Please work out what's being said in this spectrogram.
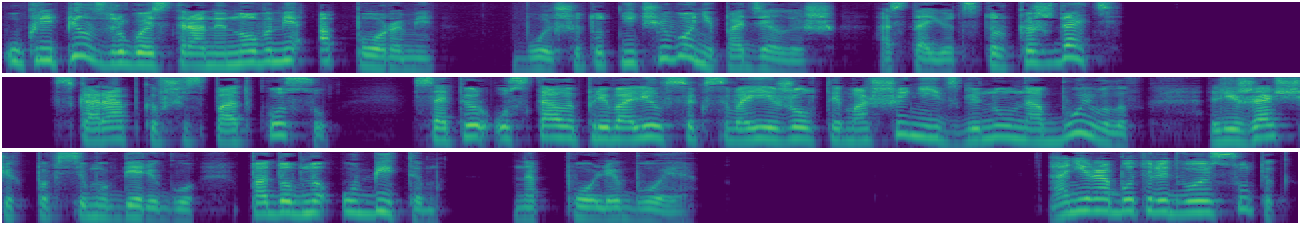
укрепил с другой стороны новыми опорами. Больше тут ничего не поделаешь, остается только ждать. Вскарабкавшись по откосу, сапер устало привалился к своей желтой машине и взглянул на буйволов, лежащих по всему берегу, подобно убитым на поле боя. Они работали двое суток,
